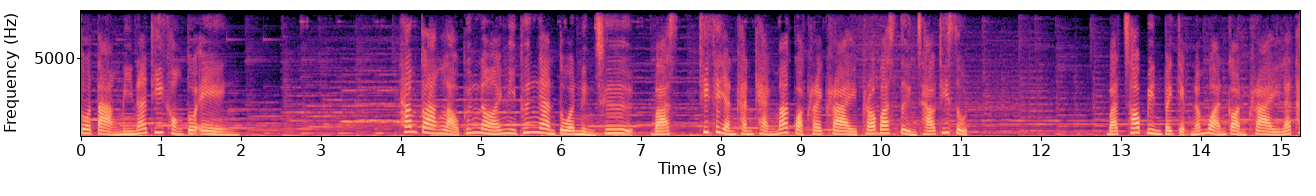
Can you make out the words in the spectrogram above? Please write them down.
ตัวต่างมีหน้าที่ของตัวเอง ท่ามกลางเหล่าพึ่งน้อยมีพึ่งงานตัวหนึ่งชื่อ บัส ที่ขยันขันแข็งมากกว่าใครๆ เพราะบัสตื่นเช้าที่สุด บัสชอบบินไปเก็บน้ำหวานก่อนใคร และท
